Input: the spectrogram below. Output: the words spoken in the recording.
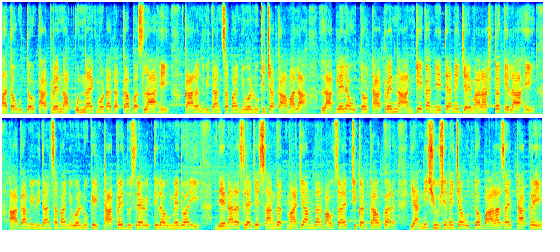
आता उद्धव ठाकरेंना पुन्हा एक मोठा धक्का बसला आहे. कारण विधानसभा निवडणुकीच्या कामाला लागलेल्या उद्धव ठाकरेंना आणखी एका नेत्याने जय महाराष्ट्र केला आहे. आगामी विधानसभा निवडणुकीत ठाकरे दुसऱ्या व्यक्तीला उमेदवारी देणार असल्याचे सांगत माजी आमदार भाऊसाहेब चिकटगावकर यांनी शिवसेनेच्या उद्धव बाळासाहेब ठाकरे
